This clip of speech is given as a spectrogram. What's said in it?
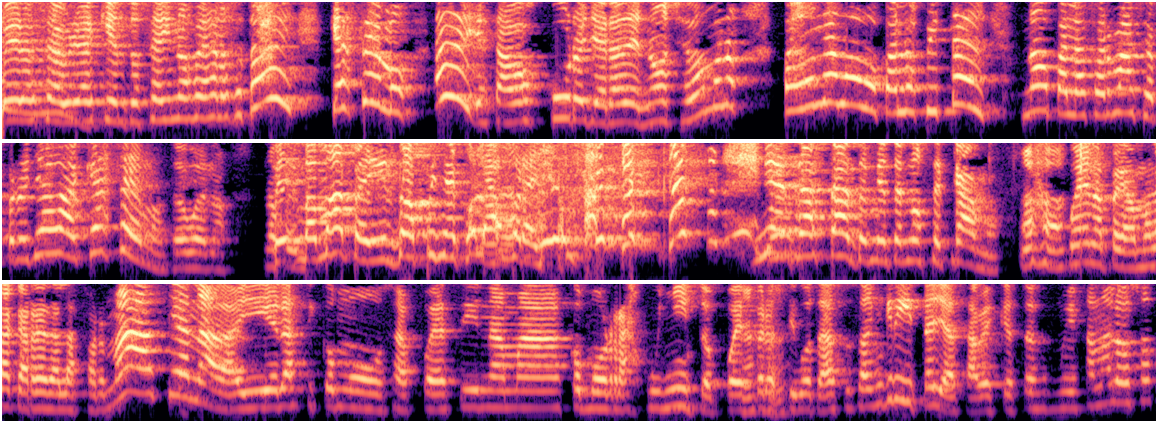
pero se abrió aquí. Entonces ahí nos ves a nosotros, ¡ay! ¿Qué hacemos? ¡ay! Estaba oscuro, ya era de noche. Vámonos, ¿para dónde vamos? ¿Para el hospital? No, para la farmacia, pero ya va, ¿qué hacemos? Entonces, bueno, nos Pe-. Vamos a pedir dos piña coladas por allí. mientras tanto, mientras nos secamos. Ajá. Bueno, pegamos la carrera a la farmacia, nada, y era así como, o sea, fue así nada más como rasguñito, pues, Ajá. pero si botaba su sangrita, ya sabes que esto es muy escandaloso.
